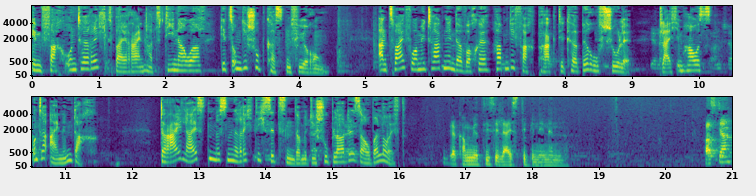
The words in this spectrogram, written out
Im Fachunterricht bei Reinhard Dienauer geht es um die Schubkastenführung. An zwei Vormittagen in der Woche haben die Fachpraktiker Berufsschule, gleich im Haus, unter einem Dach. Drei Leisten müssen richtig sitzen, damit die Schublade sauber läuft. Wer kann mir diese Leiste benennen? Bastian?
